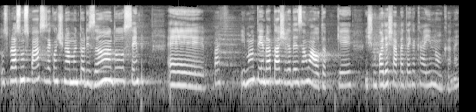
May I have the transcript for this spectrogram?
os próximos passos é continuar monitorizando, sempre é, e mantendo a taxa de adesão alta, porque a gente não pode deixar a peteca cair nunca, né?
